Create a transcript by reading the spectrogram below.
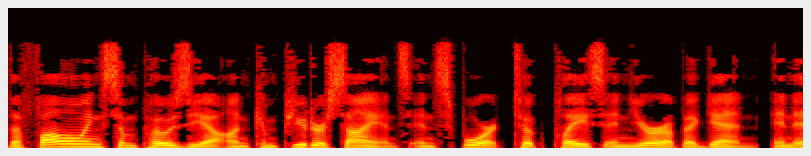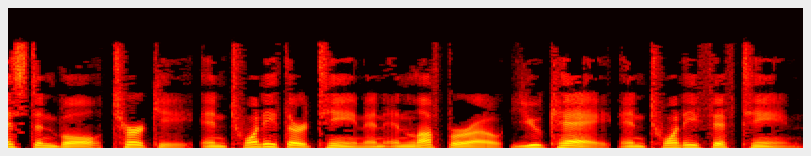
The following symposia on computer science in sport took place in Europe again, in Istanbul Turkey in 2013 and in Loughborough UK in 2015.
